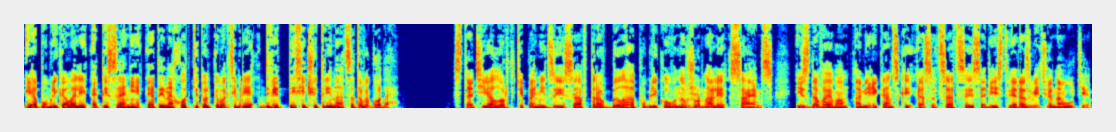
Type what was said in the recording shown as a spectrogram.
и опубликовали описание этой находки только в октябре 2013 года. Статья Лорд Кипанидзе и соавторов была опубликована в журнале Science, издаваемом Американской ассоциацией содействия развитию науки.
